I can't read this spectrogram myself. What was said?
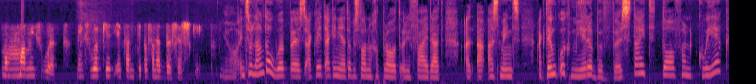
maar mens hoop. Mens hoop jy, jy kan tipe van 'n buffer skep. Ja, en solank daar hoop is, ek weet ek en jy het op staan gepraat oor die feit dat as mens, ek dink ook meer 'n bewustheid daarvan kweek,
